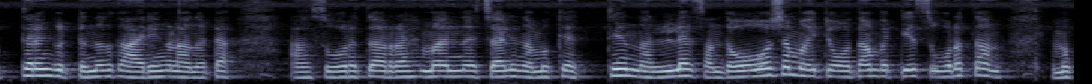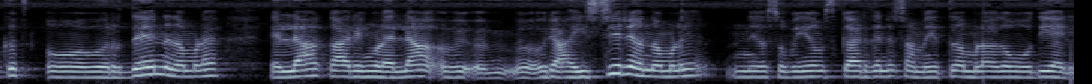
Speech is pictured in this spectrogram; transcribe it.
ഉത്തരം കിട്ടുന്നത് കാര്യങ്ങളാണ് കേട്ടോ. ആ സൂറത്ത് റഹ്മാൻ എന്ന് വെച്ചാൽ നമുക്ക് ഏറ്റവും നല്ല സന്തോഷമായിട്ട് ഓതാൻ പറ്റിയ സൂറത്താണ്. നമുക്ക് വെറുതെ തന്നെ നമ്മുടെ എല്ലാ കാര്യങ്ങളും എല്ലാ ഒരു ഐശ്വര്യമാണ് നമ്മൾ സുഭയംസ്കാരത്തിന്റെ സമയത്ത് നമ്മൾ അത് ഓതിയാൽ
